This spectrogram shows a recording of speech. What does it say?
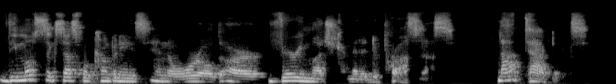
the most successful companies in the world are very much committed to process, not tactics.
